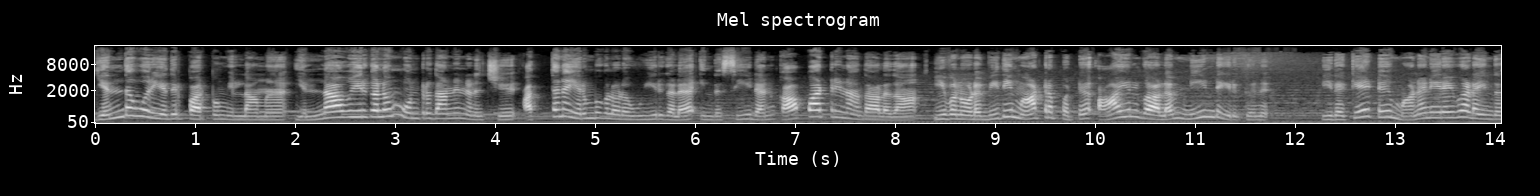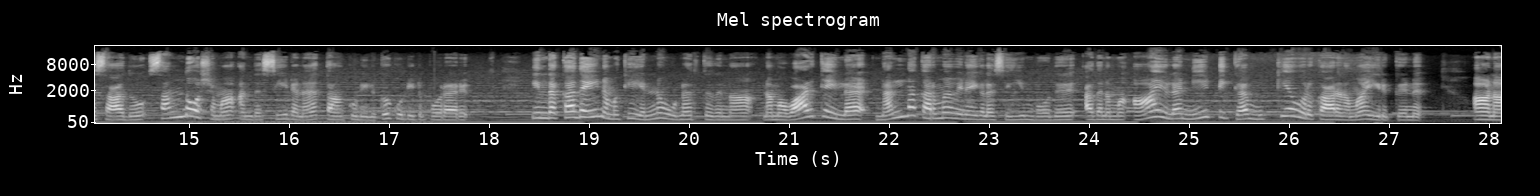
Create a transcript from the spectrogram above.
எந்த ஒரு எதிர்பார்ப்பும் இல்லாம எல்லா உயிர்களும் ஒன்றுதான்னு நினைச்சு அத்தனை எறும்புகளோட உயிர்களை இந்த சீடன் காப்பாற்றினதால தான் இவனோட விதி மாற்றப்பட்டு ஆயுள் காலம் நீண்டு இருக்குன்னு. இதை கேட்டு மனநிறைவு அடைந்த சாது சந்தோஷமா அந்த சீடனை தான் குடிலுக்கு கூட்டிட்டு போறாரு. இந்த கதை நமக்கு என்ன உணர்த்துதுன்னா நம்ம வாழ்க்கையில நல்ல கர்ம வினைகளை செய்யும் போது அதை நம்ம ஆயுள நீட்டிக்க முக்கிய ஒரு காரணமா இருக்குன்னு. ஆனா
